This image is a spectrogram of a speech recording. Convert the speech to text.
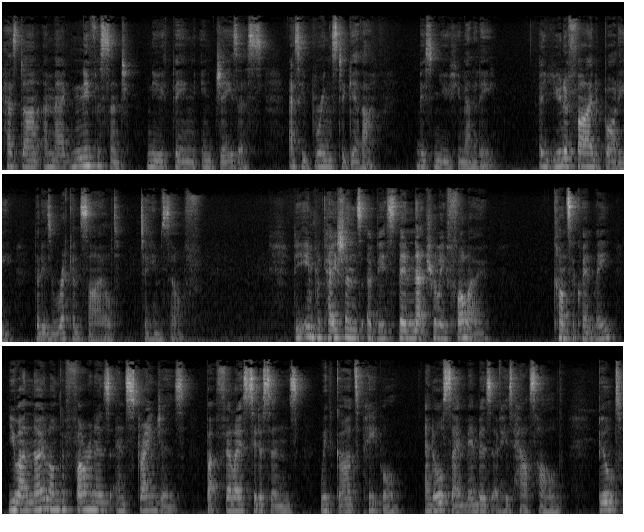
has done a magnificent new thing in Jesus as he brings together this new humanity, a unified body that is reconciled to himself. The implications of this then naturally follow. Consequently, you are no longer foreigners and strangers, but fellow citizens with God's people and also members of his household built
